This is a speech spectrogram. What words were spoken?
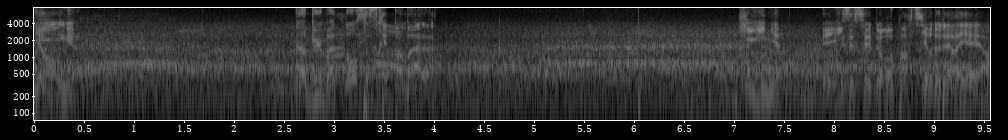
Nyang. Un but maintenant, ça serait pas mal. King. Et ils essaient de repartir de derrière.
